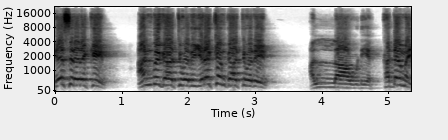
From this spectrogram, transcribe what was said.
நேசரருக்கு அன்பு காட்டுவது இரக்கம் காட்டுவது அல்லாவுடைய கடமை.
